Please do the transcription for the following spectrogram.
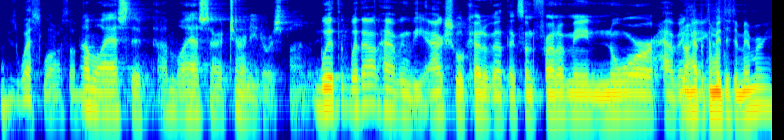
use Westlaw or something? I'm going to ask the, I'm going to ask our attorney to respond. With, without having the actual code of ethics in front of me, nor having. You having. don't have a- it committed to memory?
